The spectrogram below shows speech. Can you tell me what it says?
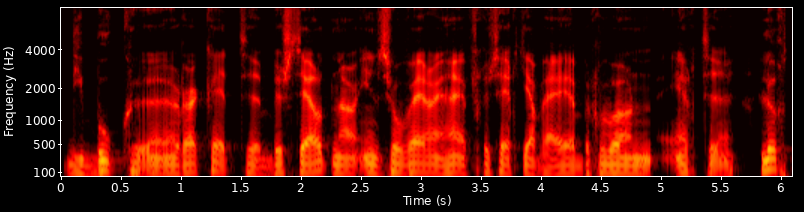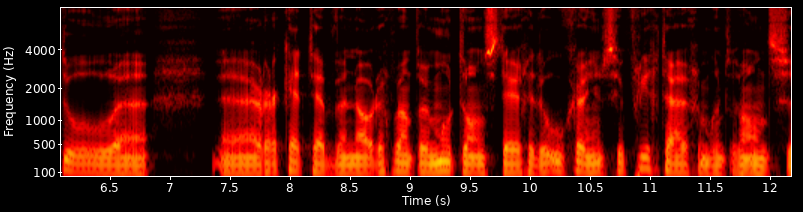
die boekraket besteld. Nou, in zoverre hij heeft gezegd, ja, wij hebben gewoon echt luchtdoel raket hebben we nodig, want we moeten ons tegen de Oekraïnse vliegtuigen moeten ons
